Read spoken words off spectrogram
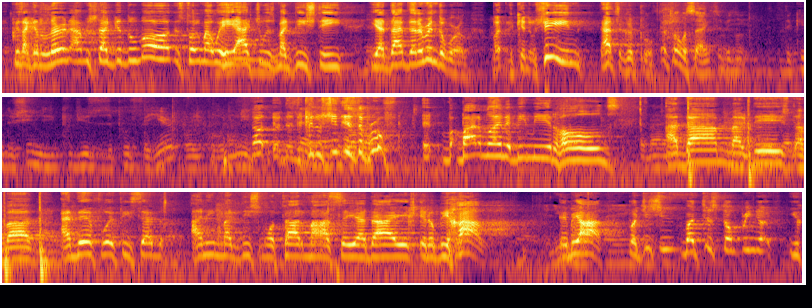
Because I can learn Al Mishnah Ketubot, it's talking about where he actually was Magdish the Yadayim that are in the world. But the Kiddushin, that's a good proof. That's all we're saying. So, but you- the kiddushin you could use as a proof for here, or you, or what do you need? No, the, the, the Kiddushin uh, is the proof. It- b- bottom line, the Bimir holds Adam, Magdish, Tabat, and therefore if he said, Ani Magdish Motar Yadayik, it'll be Hal. It'll be Hal. But just, but just don't bring a, you,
